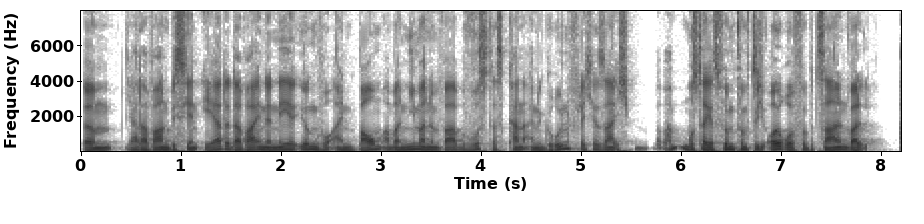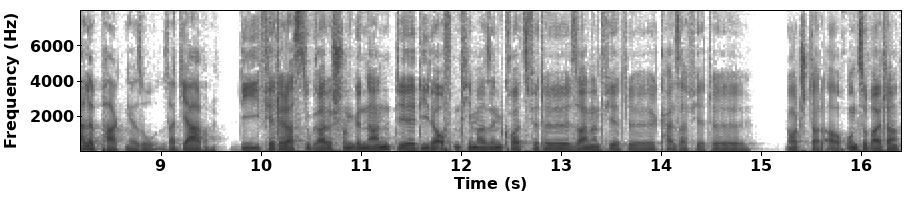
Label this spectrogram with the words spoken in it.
Ähm, ja, da war ein bisschen Erde, da war in der Nähe irgendwo ein Baum, aber niemandem war bewusst, das kann eine Grünfläche sein. Ich muss da jetzt 55 Euro für bezahlen, weil alle parken ja so seit Jahren. Die Viertel hast du gerade schon genannt, die, die da oft ein Thema sind. Kreuzviertel, Saarlandviertel, Kaiserviertel, Nordstadt auch und so weiter.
